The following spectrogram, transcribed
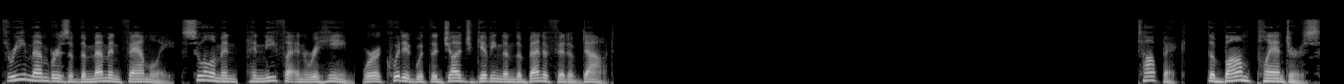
Three members of the Memon family, Suleiman, Hanifa and Raheen, were acquitted with the judge giving them the benefit of doubt. The bomb planters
